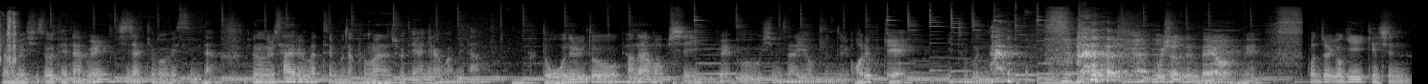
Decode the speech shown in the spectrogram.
경험의 시소 대담을 시작해 보겠습니다. 저는 오늘 사회를 맡은 문학평론가 조대한이라고 합니다. 또 오늘도 변함없이 외부 심사위원분들 어렵게 이 두 분 모셨는데요. 네. 먼저 여기 계신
